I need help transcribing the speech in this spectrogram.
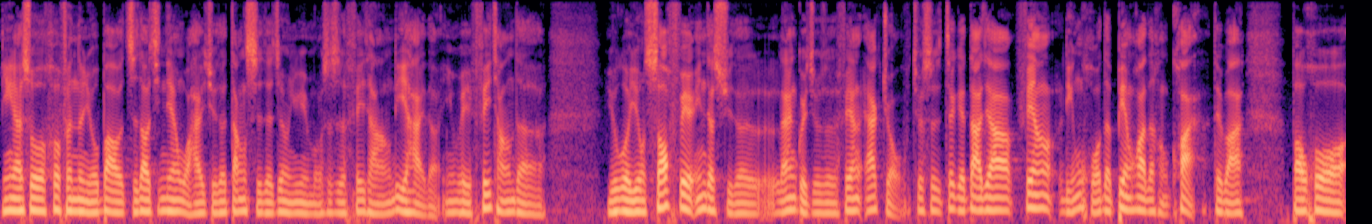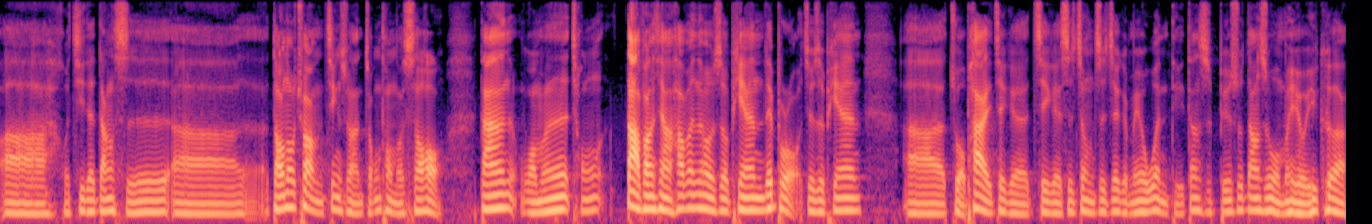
应该说《赫芬顿邮报》直到今天我还觉得当时的这种运营模式是非常厉害的，因为非常的。如果用 software industry 的 language，就是非常 agile，就是这个大家非常灵活的变化的很快，对吧？包括啊、我记得当时呃，Donald Trump 竞选总统的时候，当然我们从大方向，哈芬顿是偏 liberal，就是偏啊、左派，这个这个是政治，这个没有问题。但是比如说当时我们有一个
